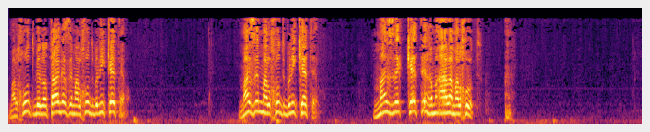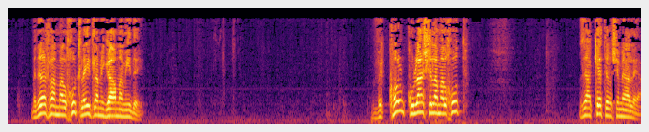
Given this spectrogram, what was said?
מלכות בלא תגה זה מלכות בלי כתר. מה זה מלכות בלי כתר? מה זה כתר מעל המלכות? בדרך כלל מלכות לית לה מגרמא מידי. וכל כולה של המלכות זה הכתר שמעליה.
